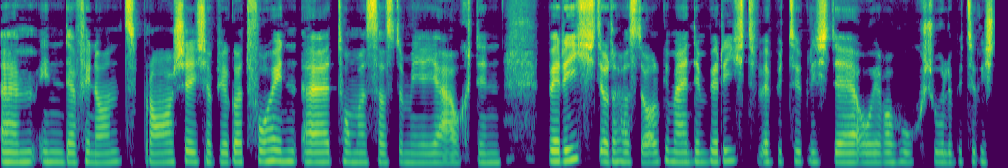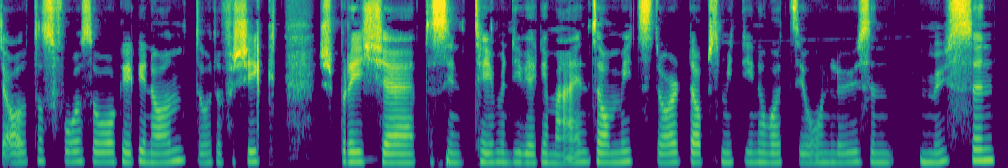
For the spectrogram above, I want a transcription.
ähm, in der Finanzbranche. Ich habe ja gerade vorhin, äh, Thomas, hast du mir ja auch den Bericht oder hast du allgemein den Bericht äh, bezüglich der eurer Hochschule, bezüglich der Altersvorsorge genannt oder verschickt. Sprich, äh, das sind Themen, die wir gemeinsam mit Startups, mit Innovation lösen müssen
